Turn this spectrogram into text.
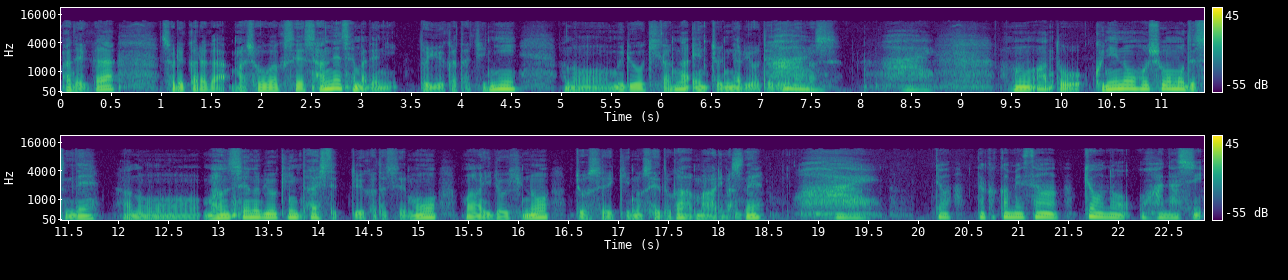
までがそれからが、まあ、小学生3年生までにという形にあの無料期間が延長になる予定でございます。はい、はい、あのあと国の保障もですねあの慢性の病気に対してという形でも、まあ、医療費の助成金の制度が、まあ、ありますね。はい。では中亀さん今日のお話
